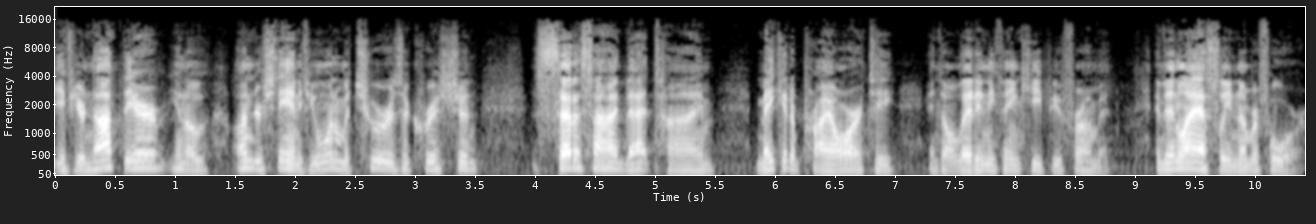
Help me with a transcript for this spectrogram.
if you're not there, you know, understand. If you want to mature as a Christian, set aside that time, make it a priority, and don't let anything keep you from it. And then lastly, number four,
